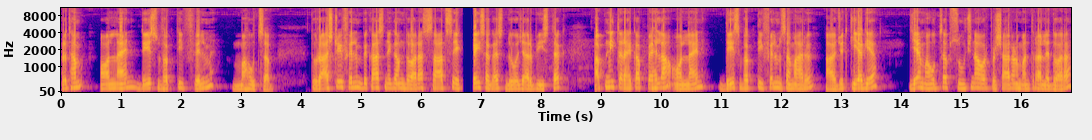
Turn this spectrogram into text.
प्रथम ऑनलाइन देशभक्ति फ़िल्म महोत्सव। तो राष्ट्रीय फ़िल्म विकास निगम द्वारा 7 से 21 अगस्त 2020 तक अपनी तरह का पहला ऑनलाइन देशभक्ति फ़िल्म समारोह आयोजित किया गया। यह महोत्सव सूचना और प्रसारण मंत्रालय द्वारा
